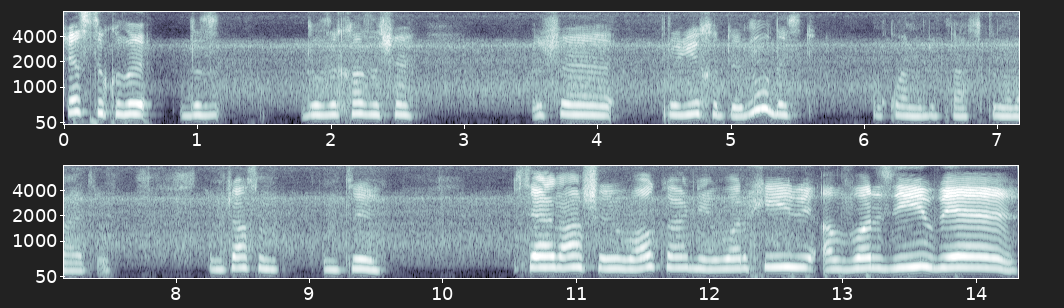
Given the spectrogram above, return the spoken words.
Часто, коли до, до заказу ще, ще проїхати, ну, десь буквально 15 кілометрів. Тим часом ти. Це наші вокані в архіві, а в архіві.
